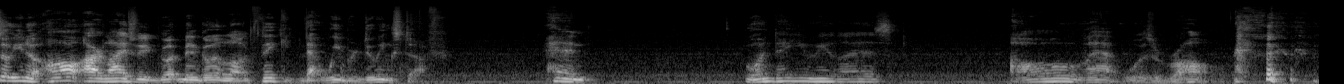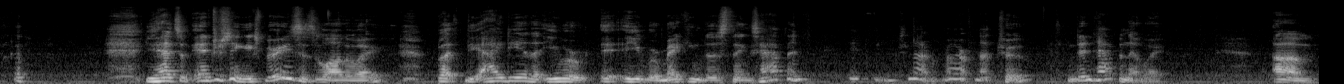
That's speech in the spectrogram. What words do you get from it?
So, you know, all our lives we've been going along thinking that we were doing stuff. And one day you realize all that was wrong. you had some interesting experiences along the way, but the idea that you were you were making those things happen, it's not not, true. It didn't happen that way. Um,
